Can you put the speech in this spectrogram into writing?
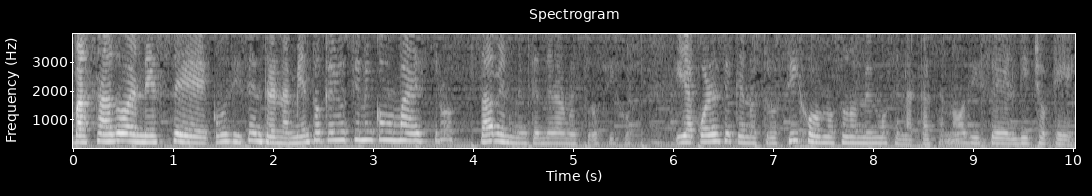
basado en ese, ¿cómo se dice? Entrenamiento que ellos tienen como maestros, saben entender a nuestros hijos. Y acuérdense que nuestros hijos no son los mismos en la casa, ¿no? Dice el dicho que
